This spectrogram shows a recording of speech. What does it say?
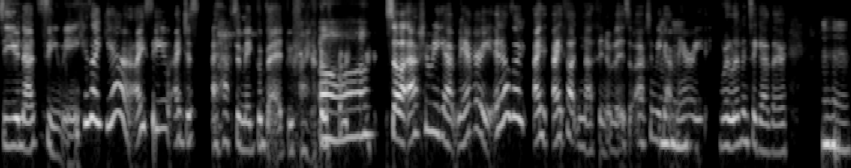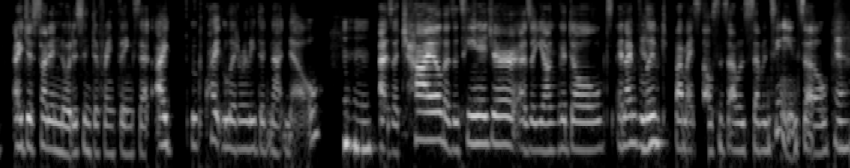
Do you not see me? He's like, Yeah, I see you. I just I have to make the bed before I go to work. So after we got married, and I was like, I, I thought nothing of it. So after we mm-hmm. got married, we're living together. Mm-hmm. I just started noticing different things that I quite literally did not know mm-hmm. as a child, as a teenager, as a young adult. And I've yeah. lived by myself since I was 17. So yeah.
